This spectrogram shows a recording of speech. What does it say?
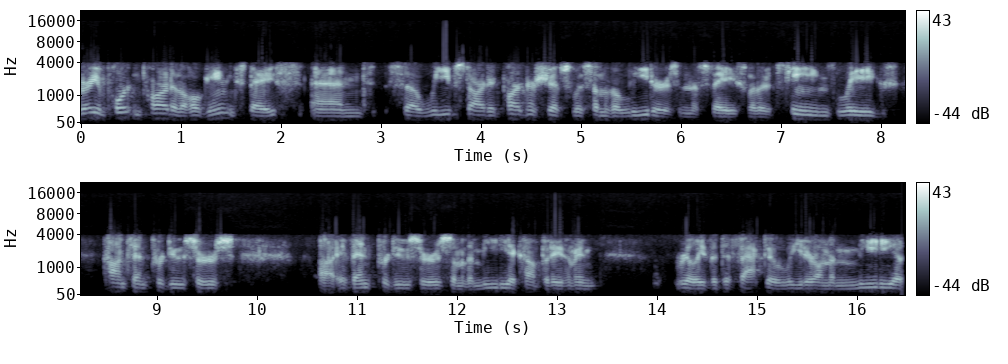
very important part of the whole gaming space, and so we've started partnerships with some of the leaders in the space, whether it's teams, leagues, content producers, uh, event producers, some of the media companies. I mean, really, the de facto leader on the media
